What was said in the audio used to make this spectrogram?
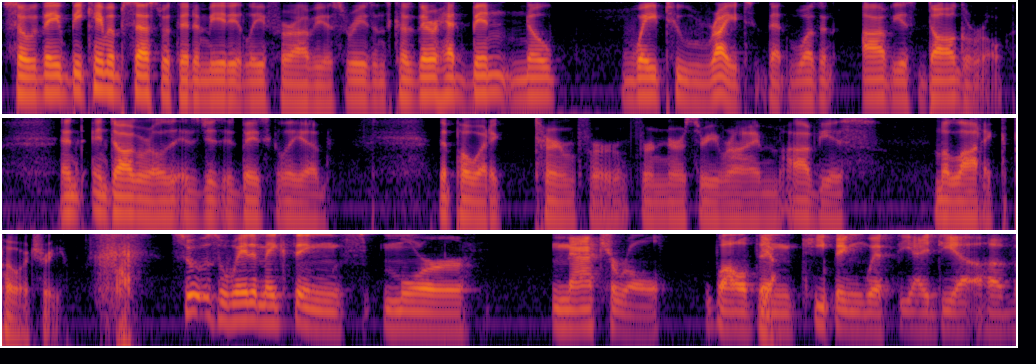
So they became obsessed with it immediately for obvious reasons because there had been no way to write that wasn't obvious doggerel. And and doggerel is, is just is basically a the poetic term for for nursery rhyme, obvious melodic poetry. So it was a way to make things more natural while then keeping with the idea of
